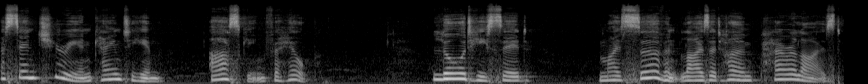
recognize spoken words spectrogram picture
a centurion came to him, asking for help. Lord, he said, my servant lies at home paralyzed,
